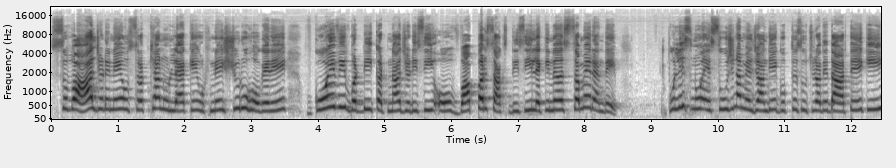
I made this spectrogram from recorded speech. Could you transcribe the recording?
ਸਵਾਲ ਜਿਹੜੇ ਨੇ ਉਹ ਸੁਰੱਖਿਆ ਨੂੰ ਲੈ ਕੇ ਉੱਠਣੇ ਸ਼ੁਰੂ ਹੋ ਗਏ ਨੇ। ਕੋਈ ਵੀ ਵੱਡੀ ਘਟਨਾ ਜਿਹੜੀ ਸੀ, ਉਹ ਵਾਪਰ ਸਕਦੀ ਸੀ, ਲੇਕਿਨ ਸਮੇਂ ਰਹਿੰਦੇ ਪੁਲਿਸ ਨੂੰ ਇਹ ਸੂਚਨਾ ਮਿਲ ਜਾਂਦੀ ਹੈ ਗੁਪਤ ਸੂਚਨਾ ਦੇ ਆਧਾਰ ਤੇ ਕਿ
